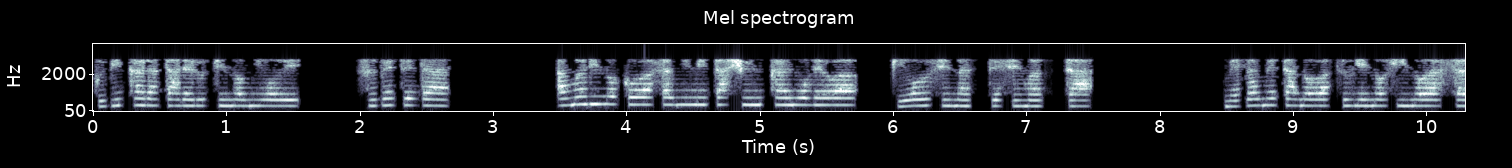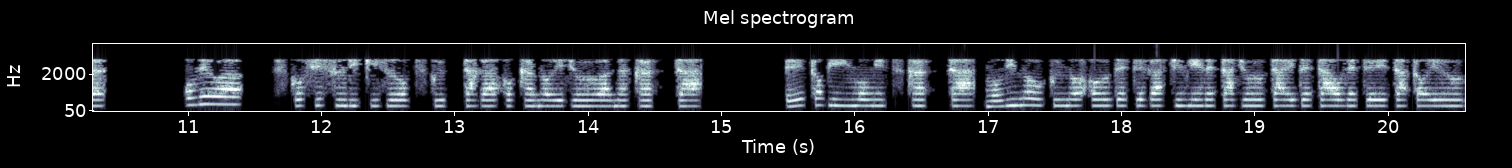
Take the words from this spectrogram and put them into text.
首から垂れる血の匂い。すべてだ。あまりの怖さに見た瞬間俺は、気を失ってしまった。目覚めたのは次の日の朝。俺は、少しすり傷を作ったが他の異常はなかった。A と B も見つかった森の奥の方で手がちぎれた状態で倒れていたという。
